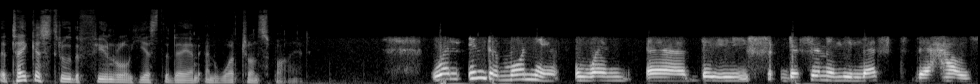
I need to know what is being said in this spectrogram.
Uh, take us through the funeral yesterday and, and what transpired. Well, in the morning when uh, the the family left the house,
